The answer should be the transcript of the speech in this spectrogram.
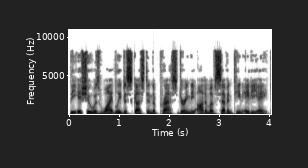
The issue was widely discussed in the press during the autumn of 1788.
